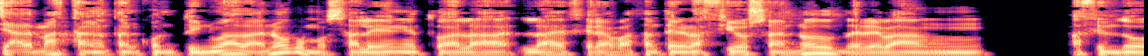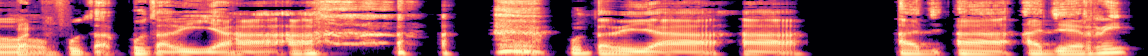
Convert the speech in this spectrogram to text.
y además tan, tan continuada, ¿no? Como salen en todas las, escenas bastante graciosas, ¿no? Donde le van haciendo putadillas a, putadillas a, a, a, Jerry.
